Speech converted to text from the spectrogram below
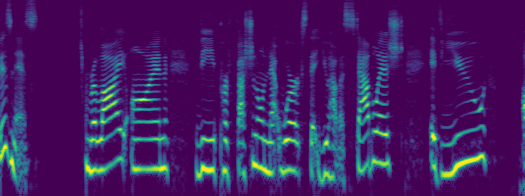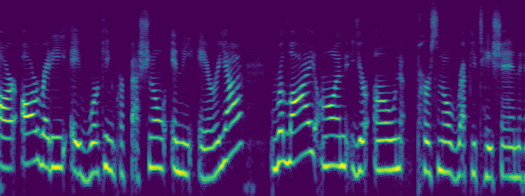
business. Rely on the professional networks that you have established. If you are already a working professional in the area, rely on your own personal reputation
